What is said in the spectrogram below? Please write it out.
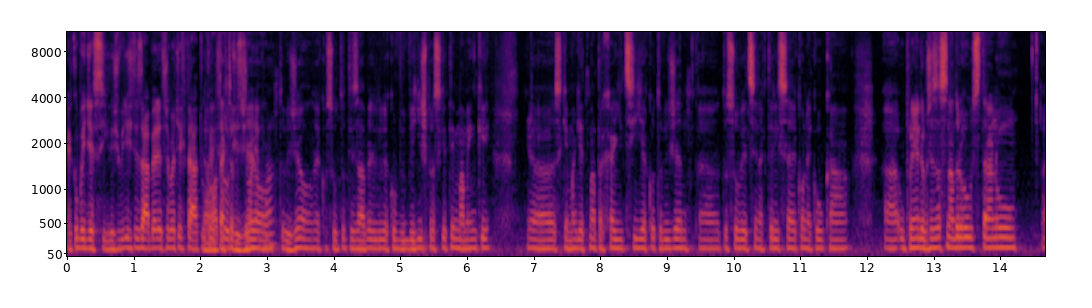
jakoby děsí, když vidíš ty záběry třeba těch tátů, jo, tak to víš, že jo, to víš, že jo, jako jsou to ty záběry, jako vidíš prostě ty maminky uh, s těma dětma prchající, jako to víš, že uh, to jsou věci, na které se jako nekouká uh, úplně dobře. Zase na druhou stranu uh,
